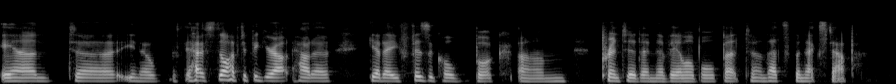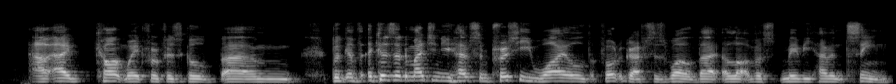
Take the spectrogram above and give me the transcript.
and uh, you know I still have to figure out how to get a physical book um, printed and available. But uh, that's the next step. I, I can't wait for a physical um, because I'd imagine you have some pretty wild photographs as well that a lot of us maybe haven't seen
